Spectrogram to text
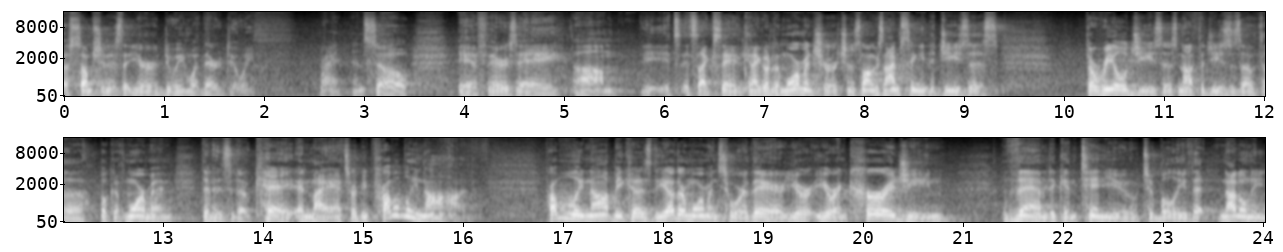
assumption is that you're doing what they're doing, right? And so if there's a, um, it's, it's like saying, can I go to the Mormon church? And as long as I'm singing to Jesus, the real Jesus, not the Jesus of the Book of Mormon, then is it okay? And my answer would be probably not. Probably not because the other Mormons who are there, you're, you're encouraging them to continue to believe that not only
